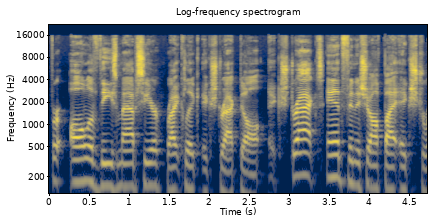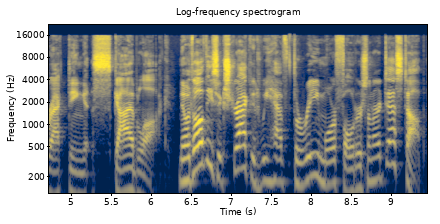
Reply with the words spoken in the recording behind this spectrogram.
for all of these maps here. Right click, extract all, extract, and finish off by extracting Skyblock. Now with all these extracted, we have three more folders on our desktop,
